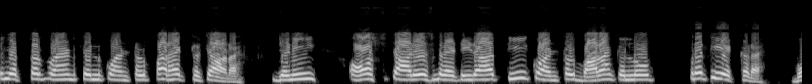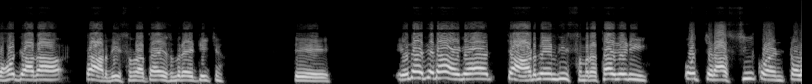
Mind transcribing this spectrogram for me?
75.3 ਕੁਇੰਟਲ ਪਰ ਹੈਕਟਰ ਝਾੜ ਹੈ ਜਣੀ ਔਸਤ ਝਾੜ ਇਸ ਵੈਰਾਈਟੀ ਦਾ 30 ਕੁਇੰਟਲ 12 ਕਿਲੋ ਪ੍ਰਤੀ ਏਕੜ ਹੈ ਬਹੁਤ ਜ਼ਿਆਦਾ ਝਾੜ ਦੀ ਸਮਰੱਥਾ ਇਸ ਵੈਰਾਈਟੀ 'ਚ। ਤੇ ਇਹਦਾ ਜਿਹੜਾ ਹੈਗਾ ਝਾੜ ਦੇਣ ਦੀ ਸਮਰੱਥਾ ਜਿਹੜੀ, ਉਹ 84 ਕੁਇੰਟਲ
